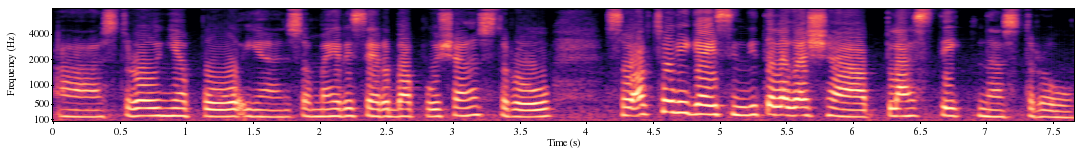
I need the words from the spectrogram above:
ah, straw niya po. Ayan. So, may reserba po siyang straw. So, actually guys, hindi talaga siya plastic na straw.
